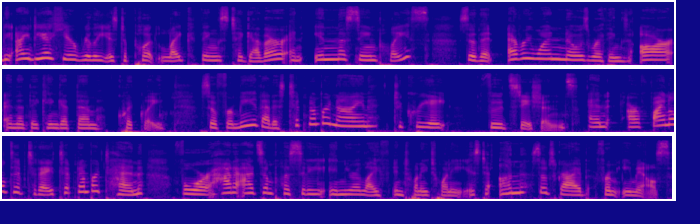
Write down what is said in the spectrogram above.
the idea here really is to put like things together and in the same place so that everyone knows where things are and that they can get them quickly. So, for me, that is tip number nine to create food stations. And our final tip today, tip number 10 for how to add simplicity in your life in 2020, is to unsubscribe from emails.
